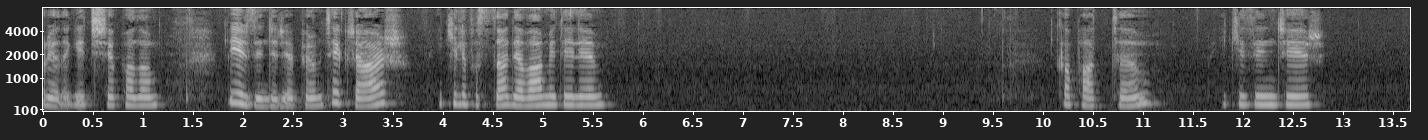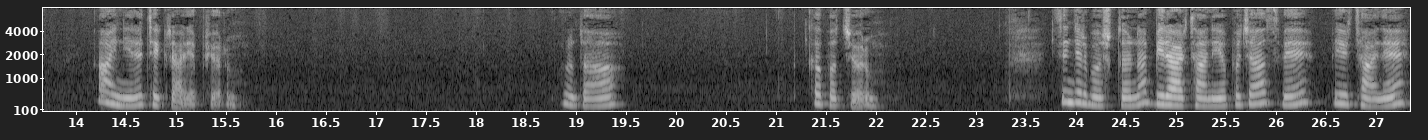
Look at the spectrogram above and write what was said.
Buraya da geçiş yapalım. Bir zincir yapıyorum. Tekrar ikili fıstığa devam edelim. Kapattım. 2 zincir. Aynı yere tekrar yapıyorum. Bunu da kapatıyorum. Zincir boşluklarına birer tane yapacağız ve bir tane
